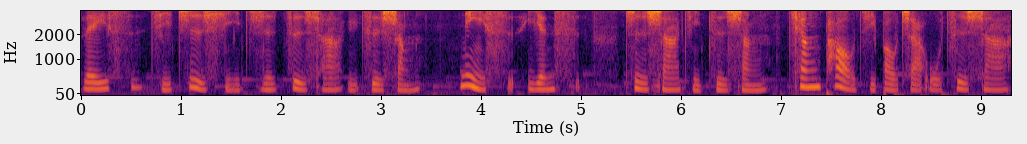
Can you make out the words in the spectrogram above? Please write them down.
勒死及窒息之自杀与自伤，溺死、淹死、自杀及自伤，枪炮及爆炸物自杀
